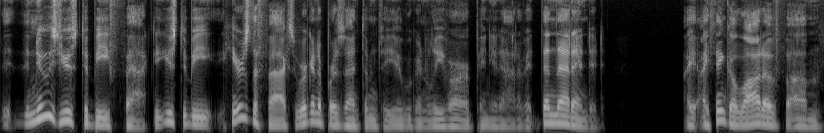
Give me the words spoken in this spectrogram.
the news used to be fact. It used to be, here's the facts. We're going to present them to you. We're going to leave our opinion out of it. Then that ended. I, I think a lot of, um,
